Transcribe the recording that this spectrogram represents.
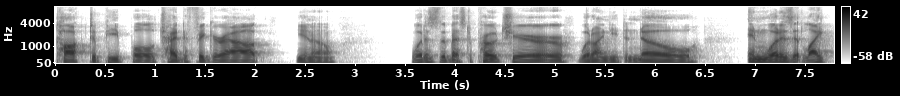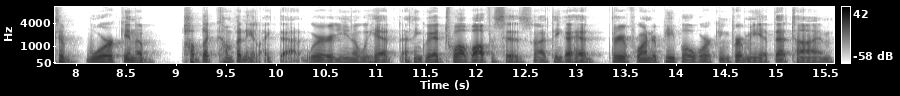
talked to people, tried to figure out, you know, what is the best approach here? What do I need to know? And what is it like to work in a public company like that where, you know, we had, I think we had 12 offices. I think I had three or 400 people working for me at that time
